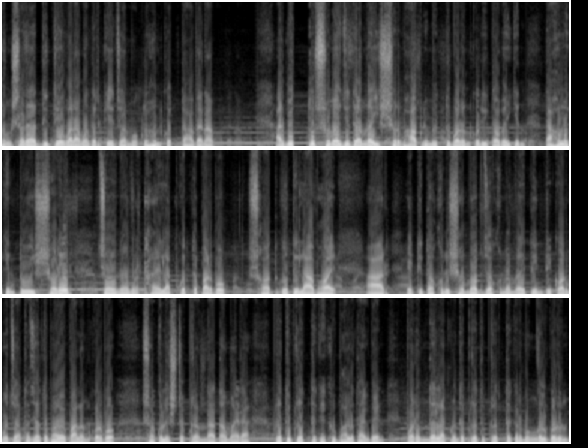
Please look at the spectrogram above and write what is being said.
সংসারে দ্বিতীয়বার আমাদেরকে জন্মগ্রহণ করতে হবে না। আর মৃত্যুর সময় যদি আমরা ঈশ্বর ভাব নিয়ে মৃত্যুবরণ করি তবেই কিন্তু তাহলে কিন্তু ঈশ্বরের চরণে আমরা ঠাঁই লাভ করতে পারব, সদ্গতি লাভ হয়। আর এটি তখনই সম্ভব যখন আমরা এই তিনটি কর্ম যথাযথভাবে পালন করব। সকল ইষ্টপ্রাণ দাদা, মায়েরা, প্রতি প্রত্যেকে খুব ভালো থাকবেন। পরম দয়াল আপনাদের প্রতি প্রত্যেকের মঙ্গল করুন।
